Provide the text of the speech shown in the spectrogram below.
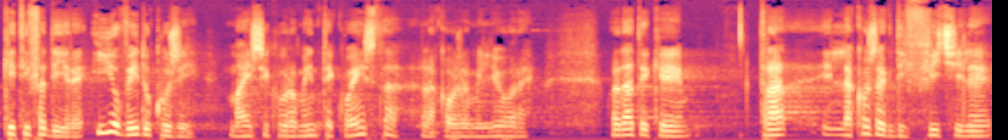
che ti fa dire io vedo così, ma è sicuramente questa la cosa migliore. Guardate che tra, la cosa difficile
